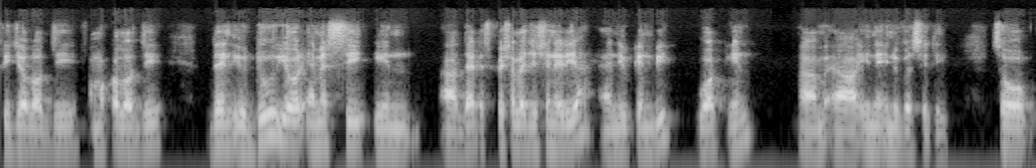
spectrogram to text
physiology pharmacology then you do your msc in uh, that specialization area and you can be work in um, uh, in a university. So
